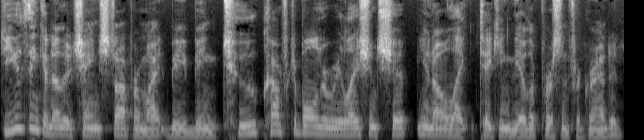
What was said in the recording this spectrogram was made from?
Do you think another change stopper might be being too comfortable in a relationship, you know, like taking the other person for granted?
